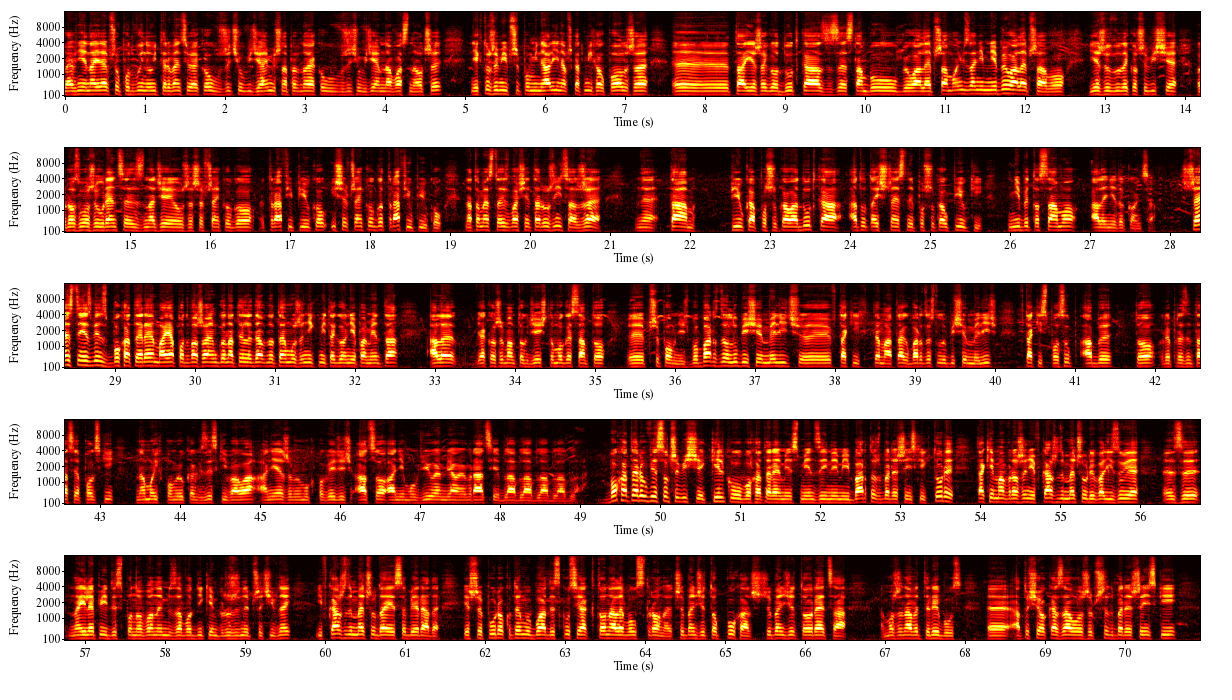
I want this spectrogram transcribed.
Pewnie najlepszą podwójną interwencją, jaką w życiu widziałem, już na pewno jaką w życiu widziałem na własne oczy. Niektórzy mi przypominali, na przykład Michał Pol, że e, ta Jerzego Dudka ze Stambułu była lepsza. Moim zdaniem nie była lepsza, bo Jerzy Dudek oczywiście rozłożył ręce z nadzieją, że Szewczenko go trafi piłką i Szewczenko go trafił piłką. Natomiast to jest właśnie ta różnica, że e, tam piłka poszukała Dudka, a tutaj Szczęsny poszukał piłki. Niby to samo, ale nie do końca. Szczęsny jest więc bohaterem, a ja podważałem go na tyle dawno temu, że nikt mi tego nie pamięta, ale jako, że mam to gdzieś, to mogę sam to y, przypomnieć, bo bardzo lubię się mylić y, w takich tematach, bardzo lubię się mylić w taki sposób, aby to reprezentacja Polski na moich pomyłkach zyskiwała, a nie, żebym mógł powiedzieć, a co, a nie mówiłem, miałem rację, bla, bla, bla, bla, bla. Bohaterów jest oczywiście kilku. Bohaterem jest m.in. Bartosz Bereszyński, który, takie mam wrażenie, w każdym meczu rywalizuje z najlepiej dysponowanym zawodnikiem drużyny przeciwnej i w każdym meczu daje sobie radę. Jeszcze pół roku temu była dyskusja, kto na lewą stronę, czy będzie to Puchacz, czy będzie to Reca, a może nawet Rybus. E, A tu się okazało, że przyszedł Bereszyński, e,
